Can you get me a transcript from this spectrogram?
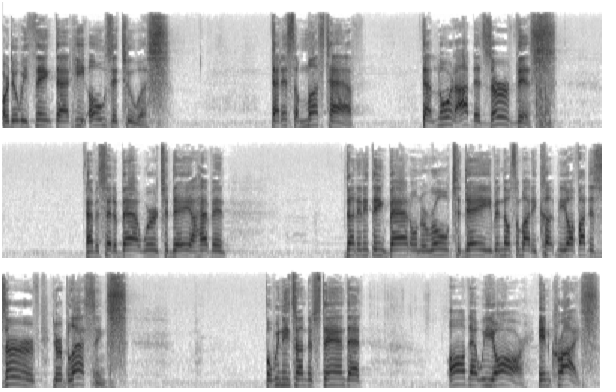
Or do we think that He owes it to us? That it's a must have? That, Lord, I deserve this. I haven't said a bad word today. I haven't done anything bad on the road today, even though somebody cut me off. I deserve your blessings. But we need to understand that all that we are in Christ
